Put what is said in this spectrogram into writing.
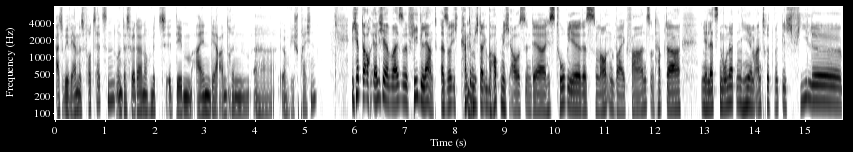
also wir werden das fortsetzen und dass wir da noch mit dem einen der anderen äh, irgendwie sprechen. Ich habe da auch ehrlicherweise viel gelernt. Also ich kannte mich da überhaupt nicht aus in der Historie des Mountainbike-Fahrens und habe da in den letzten Monaten hier im Antritt wirklich viele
